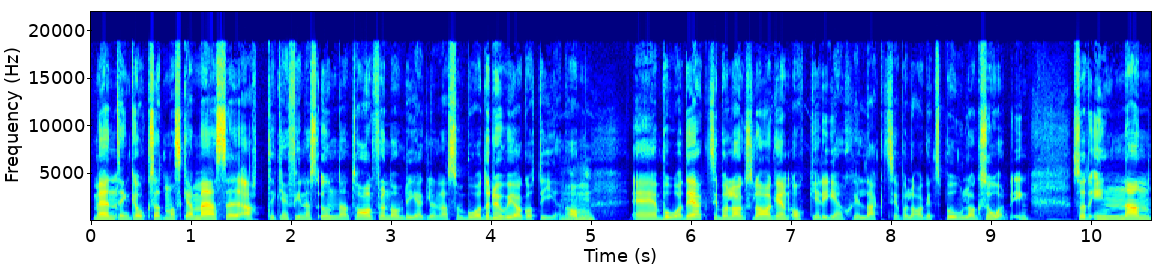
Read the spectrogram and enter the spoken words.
Men jag tänker också att man ska ha med sig att det kan finnas undantag från de reglerna som både du och jag gått igenom. Mm. Eh, både i aktiebolagslagen och i det enskilda aktiebolagets bolagsordning. Så att innan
